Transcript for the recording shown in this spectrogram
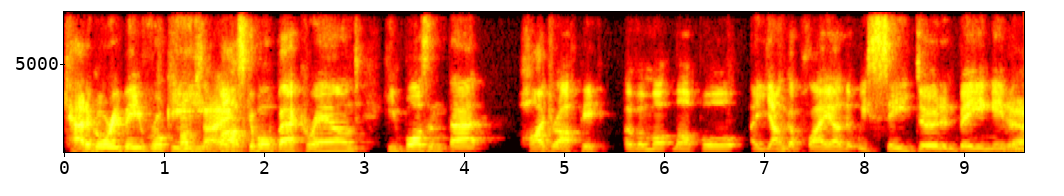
category B rookie, That's what I'm saying. basketball background. He wasn't that high draft pick of a Motlop or a younger player that we see Durdin being, even Yeah.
